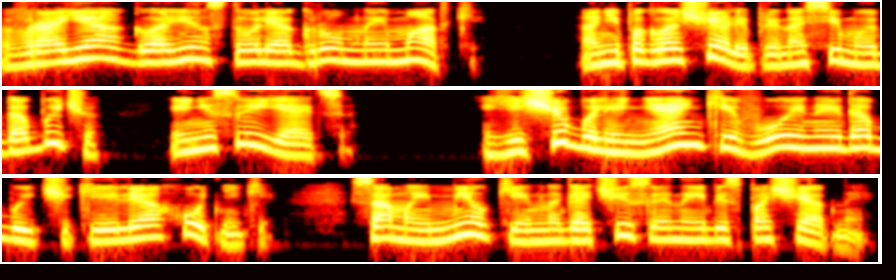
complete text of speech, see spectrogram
В раях главенствовали огромные матки. Они поглощали приносимую добычу и несли яйца. Еще были няньки, воины и добытчики или охотники, самые мелкие, многочисленные и беспощадные.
